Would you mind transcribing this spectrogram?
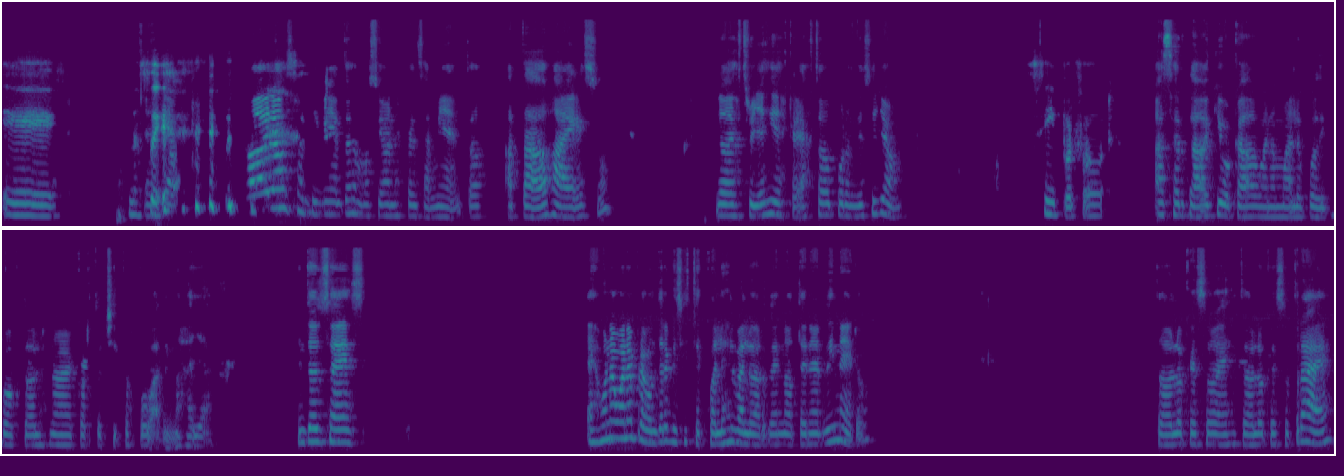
eh, no sé. todos los sentimientos, emociones, pensamientos atados a eso, lo destruyes y descargas todo por un decillón. Sí, por favor. Acertado, equivocado, bueno, malo, podipoc, todos los nueve cortos chicos, pobado y más allá. Entonces, es una buena pregunta lo que hiciste. ¿Cuál es el valor de no tener dinero? Todo lo que eso es, todo lo que eso trae,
